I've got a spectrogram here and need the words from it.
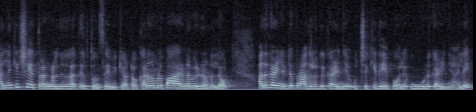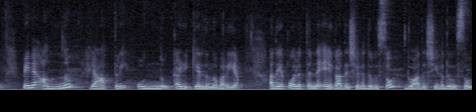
അല്ലെങ്കിൽ ക്ഷേത്രങ്ങളിൽ നിന്നുള്ള തീർത്ഥവും സേവിക്കാം കേട്ടോ കാരണം നമ്മൾ പാരണ വീടാണല്ലോ അത് കഴിഞ്ഞിട്ട് പ്രാതലൊക്കെ കഴിഞ്ഞ് ഉച്ചയ്ക്ക് ഇതേപോലെ ഊണ് കഴിഞ്ഞാൽ പിന്നെ അന്നും രാത്രി ഒന്നും കഴിക്കരുതെന്ന് പറയാം അതേപോലെ തന്നെ ഏകാദശിയുടെ ദിവസവും ദ്വാദശിയുടെ ദിവസവും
